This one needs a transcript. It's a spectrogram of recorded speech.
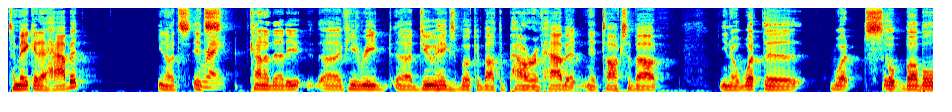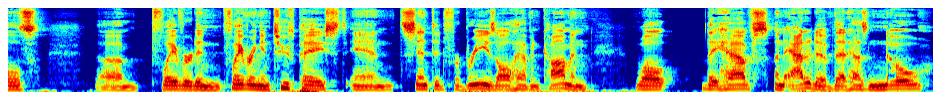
to make it a habit. You know, it's it's right. kind of that. Uh, if you read uh, Duhigg's book about the power of habit, and it talks about you know what the what soap bubbles, um, flavored in flavoring in toothpaste, and scented Febreze all have in common. Well, they have an additive that has no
